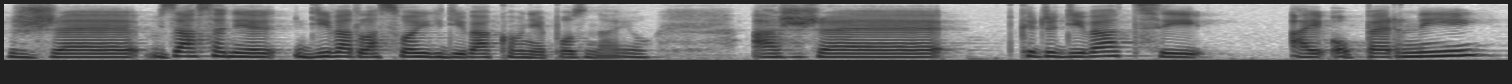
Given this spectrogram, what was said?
že v zásade divadla svojich divákov nepoznajú. A že keďže diváci aj operní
